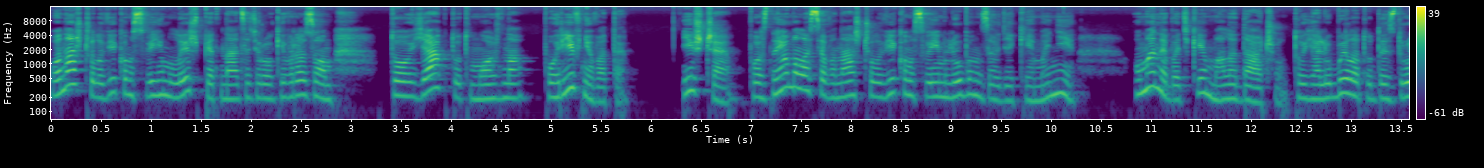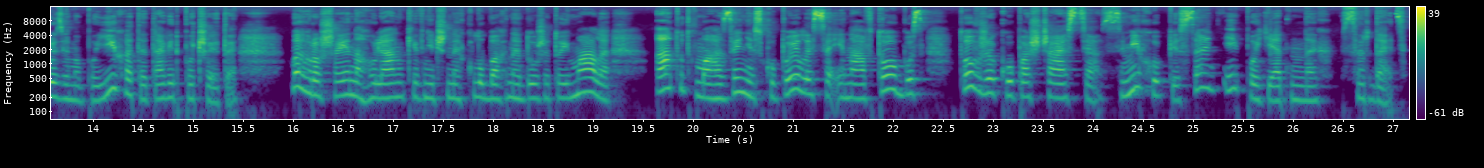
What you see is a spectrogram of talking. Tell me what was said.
Вона з чоловіком своїм лиш 15 років разом, то як тут можна порівнювати? І ще познайомилася вона з чоловіком своїм любим завдяки мені. У мене батьки мали дачу, то я любила туди з друзями поїхати та відпочити. Ми грошей на гулянки в нічних клубах не дуже то й мали, а тут в магазині скупилися і на автобус, то вже купа щастя, сміху, пісень і поєднаних сердець.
